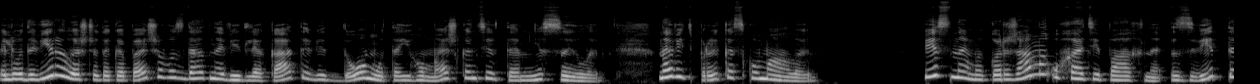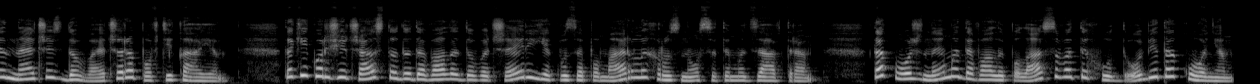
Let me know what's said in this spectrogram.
Люди вірили, що таке печиво здатне відлякати від дому та його мешканців темні сили. Навіть приказку мали. Пісними коржами у хаті пахне, звідти нечисть до вечора повтікає. Такі коржі часто додавали до вечері, яку за померлих розноситимуть завтра. Також ними давали поласувати худобі та коням,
